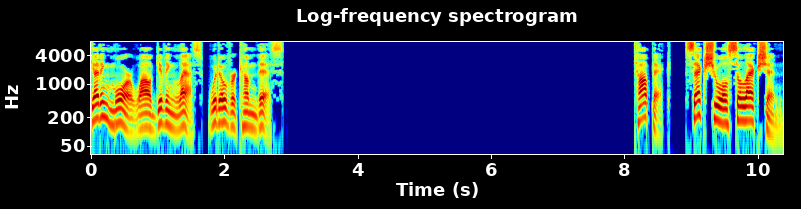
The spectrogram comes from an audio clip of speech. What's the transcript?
getting more while giving less, would overcome this. Topic: Sexual selection.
